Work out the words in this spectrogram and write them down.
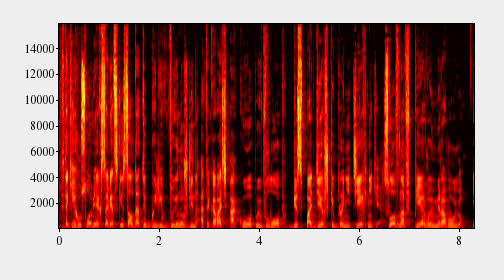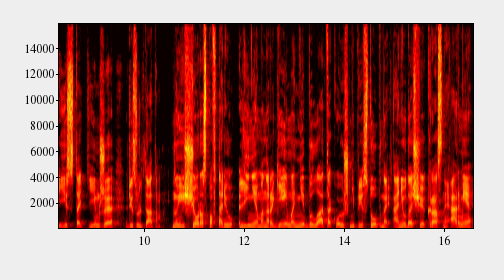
В таких условиях советские солдаты были вынуждены атаковать окопы в лоб без поддержки бронетехники, словно в Первую мировую, и с таким же результатом. Но еще раз повторю, линия Маннергейма не была такой уж неприступной, а неудачи Красной Армии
